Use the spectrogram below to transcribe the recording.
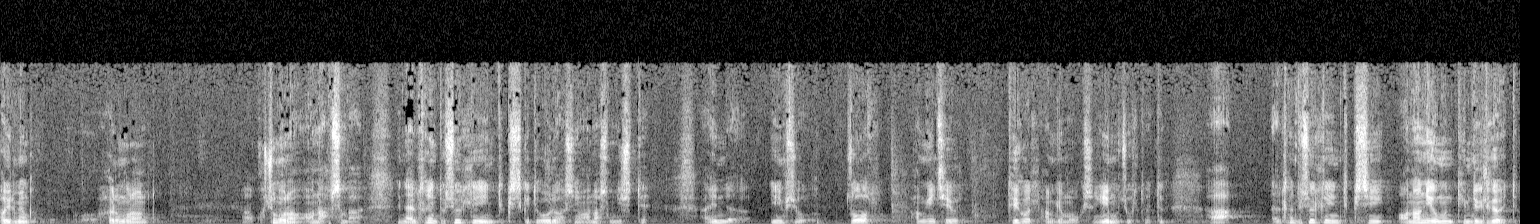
2023 онд 33 оноо авсан байна. Энэ авилгын төсөөлийн индекс гэдэг өөрөө бас юм оноос нь нэртэй. Энэ ийм шүү 100 хамгийн цэвэр, тэг бол хамгийн муу гэсэн ийм үзүүлэлт байдаг. А авилгын төсөөлийн индексийн онооны өмнө тэмдэглэгээ байдаг.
